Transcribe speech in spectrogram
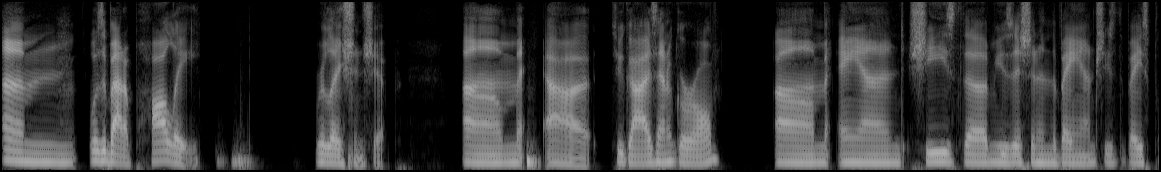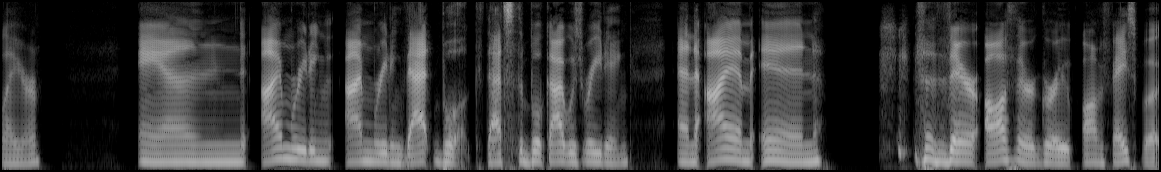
Um, was about a poly relationship. Um, uh, two guys and a girl. Um, and she's the musician in the band. She's the bass player and I'm reading I'm reading that book. That's the book I was reading and I am in their author group on Facebook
